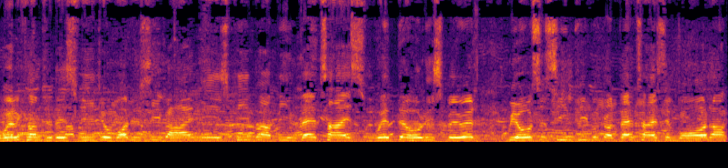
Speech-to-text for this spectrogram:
Welcome to this video. What you see behind me is people are being baptized with the Holy Spirit. We also see people got baptized in water.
